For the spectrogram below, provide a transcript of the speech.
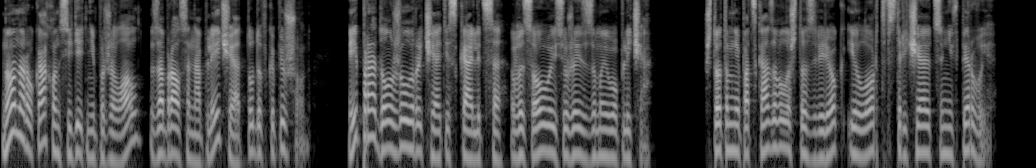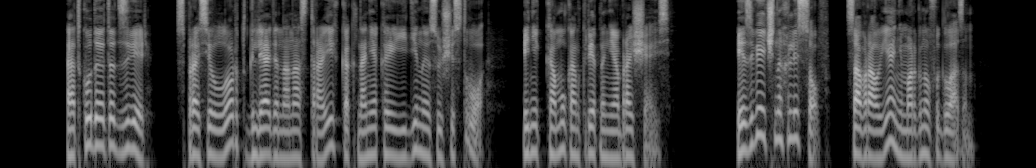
Но на руках он сидеть не пожелал, забрался на плечи оттуда в капюшон. И продолжил рычать и скалиться, высовываясь уже из-за моего плеча. Что-то мне подсказывало, что зверек и лорд встречаются не впервые. «Откуда этот зверь?» — спросил лорд, глядя на нас троих, как на некое единое существо, и ни к кому конкретно не обращаясь. «Из вечных лесов», — соврал я, не моргнув и глазом.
